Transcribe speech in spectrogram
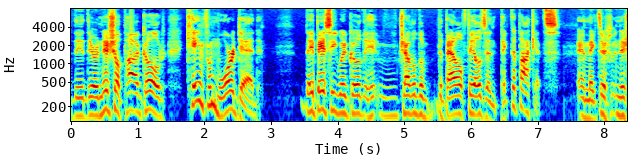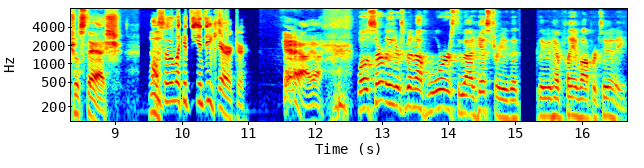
the, their initial pot of gold came from war dead. They basically would go the, travel the, the battlefields and pick the pockets and make their initial stash. Oh, hmm. so they're like a D&D character. Yeah, yeah. Well, certainly there's been enough wars throughout history that they would have plenty of opportunity.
